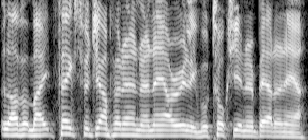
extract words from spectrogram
Love it, mate. Thanks for jumping in an hour early. We'll talk to you in about an hour.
